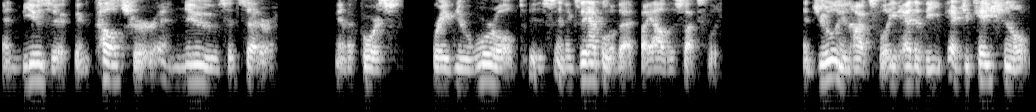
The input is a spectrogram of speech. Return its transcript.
and music and culture and news, etc. And of course, Brave New World is an example of that by Aldous Huxley. And Julian Huxley, head of the educational,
